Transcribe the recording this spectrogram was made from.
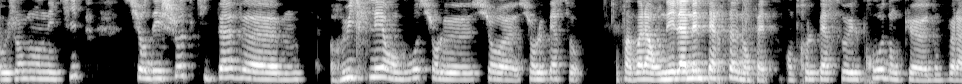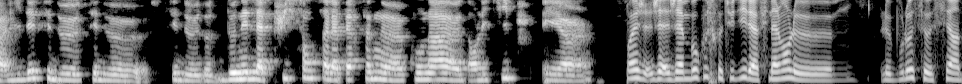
aux gens de mon équipe sur des choses qui peuvent ruisseler en gros sur le sur sur le perso. Enfin voilà, on est la même personne en fait entre le perso et le pro, donc donc voilà, l'idée c'est de c'est de c'est donner de la puissance à la personne qu'on a dans l'équipe et Ouais, j'aime beaucoup ce que tu dis là. Finalement, le, le boulot, c'est aussi un,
